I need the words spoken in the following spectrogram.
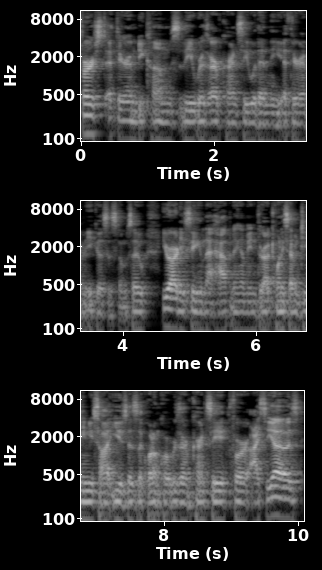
First, Ethereum becomes the reserve currency within the Ethereum ecosystem. So you're already seeing that happening. I mean, throughout 2017, you saw it used as the quote unquote reserve currency for ICOs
